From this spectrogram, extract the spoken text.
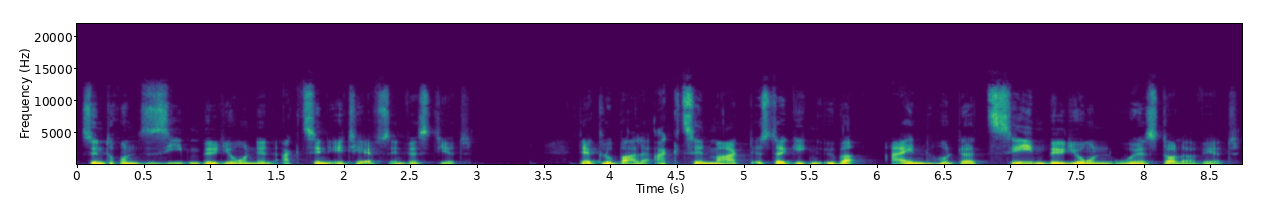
sind rund 7 Billionen in Aktien-ETFs investiert. Der globale Aktienmarkt ist dagegen über 110 Billionen US-Dollar wert.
